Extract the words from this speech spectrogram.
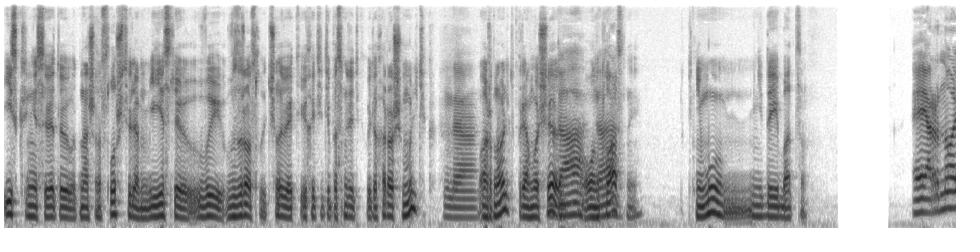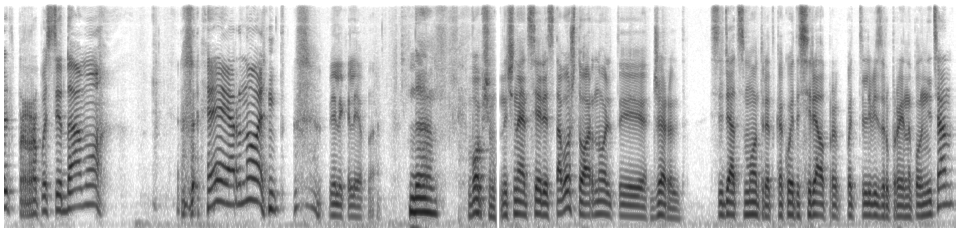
искренне советую вот нашим слушателям, если вы взрослый человек и хотите посмотреть какой-то хороший мультик, Да. Арнольд прям вообще, Да, он да. классный, к нему не доебаться. Эй, Арнольд, пропусти даму! Эй, Арнольд! Великолепно. Да. В общем, начинается серия с того, что Арнольд и Джеральд сидят, смотрят какой-то сериал про- по телевизору про инопланетян,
